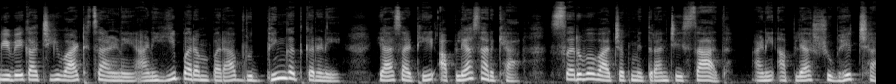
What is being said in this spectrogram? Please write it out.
विवेकाची वाट चालणे आणि ही परंपरा वृद्धिंगत करणे यासाठी आपल्यासारख्या सर्व वाचक मित्रांची साथ आणि आपल्या शुभेच्छा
